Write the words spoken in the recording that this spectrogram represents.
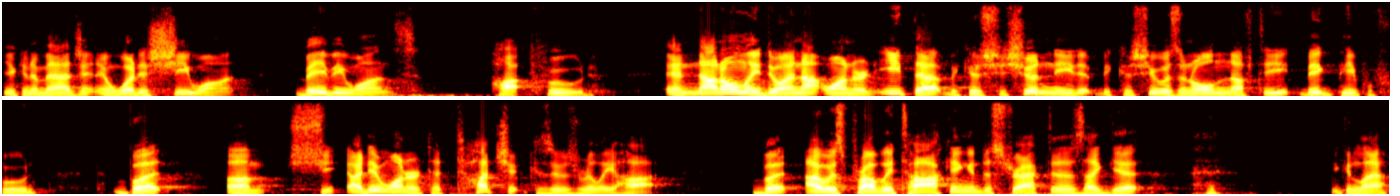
you can imagine and what does she want baby wants hot food and not only do i not want her to eat that because she shouldn't eat it because she wasn't old enough to eat big people food but um, she, i didn't want her to touch it because it was really hot but I was probably talking and distracted as I get. you can laugh.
